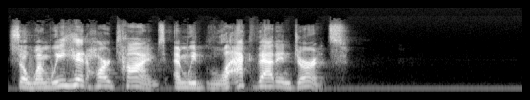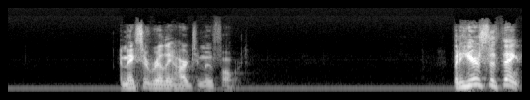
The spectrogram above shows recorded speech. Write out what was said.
So when we hit hard times and we lack that endurance, it makes it really hard to move forward. But here's the thing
